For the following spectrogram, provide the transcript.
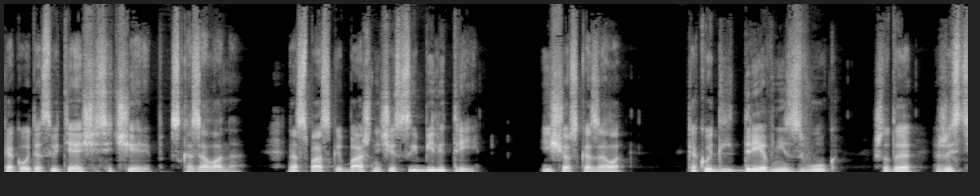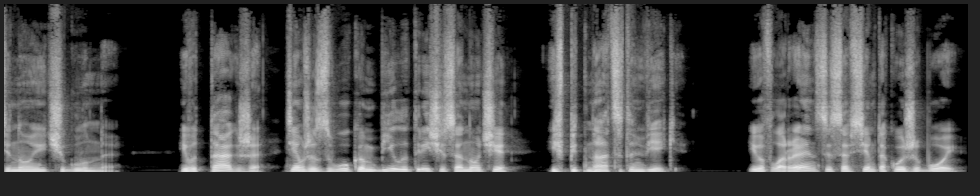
Какой-то светящийся череп, сказала она. На Спасской башне часы били три. Еще сказала. Какой древний звук, что-то жестяное и чугунное. И вот так же, тем же звуком било три часа ночи и в пятнадцатом веке. И во Флоренции совсем такой же бой.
